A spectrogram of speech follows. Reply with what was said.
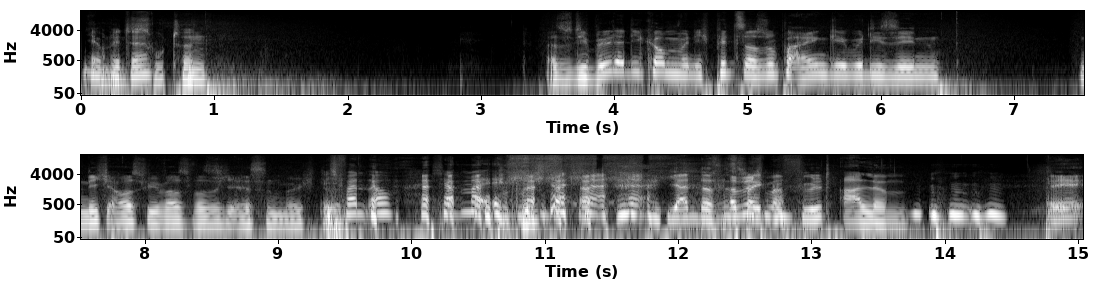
Ja, bitte. Zutaten. Hm. Also die Bilder, die kommen, wenn ich Pizzasuppe eingebe, die sehen nicht aus wie was, was ich essen möchte. Ich fand auch, ich habe mal. Jan, das ist Also bei ich mein- gefühlt allem. Äh,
